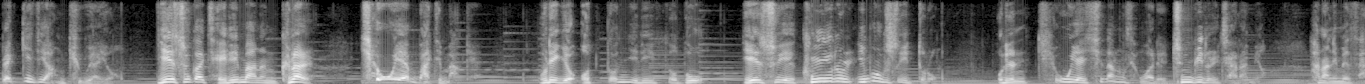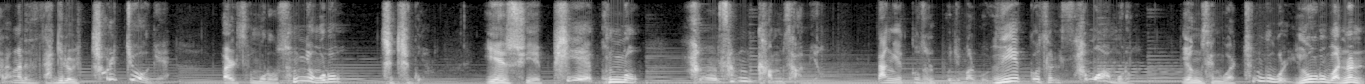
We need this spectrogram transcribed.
뺏기지 않기 위하여 예수가 재림하는 그날 최후의 마지막에 우리에게 어떤 일이 있어도 예수의 긍휼을 입을 수 있도록 우리는 최후의 신앙생활에 준비를 잘하며 하나님의 사랑 안에서 자기를 철저하게 말씀으로 성령으로 지키고 예수의 피의 공로 항상 감사하며 땅의 것을 보지 말고 위의 것을 사모함으로 영생과 천국을 여우로 받는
